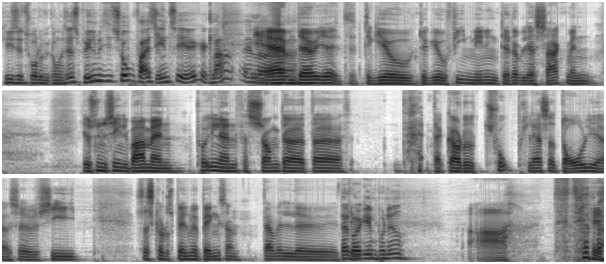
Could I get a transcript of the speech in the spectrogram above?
Gise, tror du, vi kommer til at spille med de to, faktisk indtil Erik er klar? Eller? Ja, men det, er jo, ja, det, det, giver jo, det giver jo fin mening, det der bliver sagt, men jeg synes egentlig bare, at man på en eller anden fasong, der, der, der, der gør du to pladser dårligere. Altså jeg vil sige, så skal du spille med Bengtsson. Der vil... Øh, Der er du ikke imponeret? Ah, det,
